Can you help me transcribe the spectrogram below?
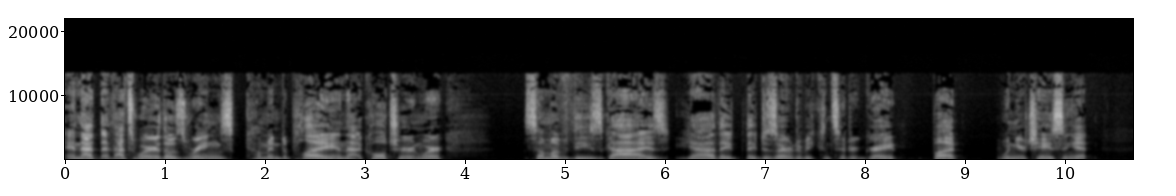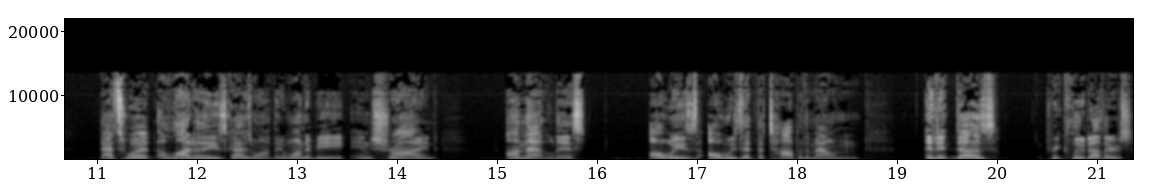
And that that's where those rings come into play in that culture and where some of these guys, yeah, they, they deserve to be considered great, but when you're chasing it, that's what a lot of these guys want. They want to be enshrined on that list, always always at the top of the mountain. And it does preclude others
